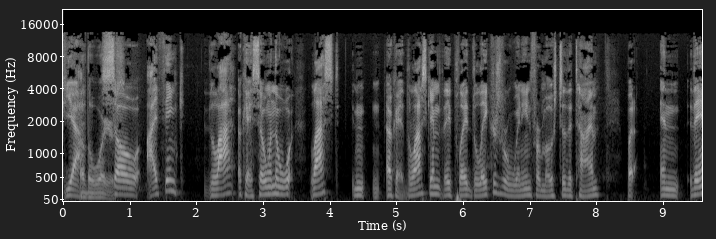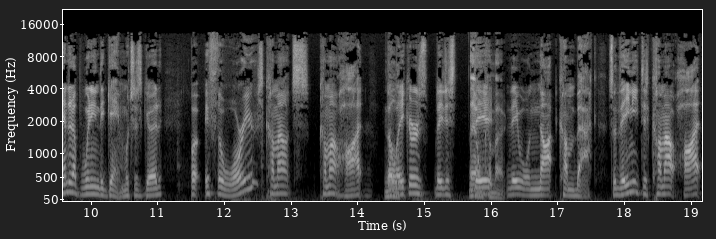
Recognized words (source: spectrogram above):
yeah of the Warriors. So I think last okay, so when the last okay, the last game that they played, the Lakers were winning for most of the time, but and they ended up winning the game, which is good. But if the Warriors come out come out hot, the No. Lakers they just They they, they will not come back. So they need to come out hot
